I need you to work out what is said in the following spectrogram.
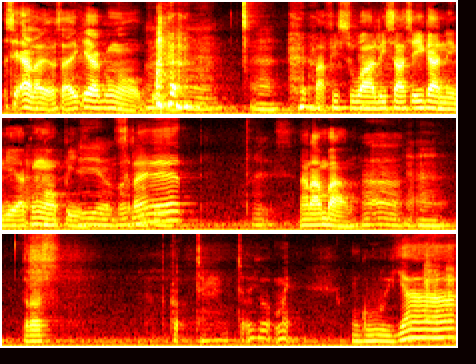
si ala ya, saiki aku ngopi. Pak visualisasikan iki, aku ngopi. Iya, kok Sret Terus. nang rambang. Heeh. Terus kok jancuk iku mek guya,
